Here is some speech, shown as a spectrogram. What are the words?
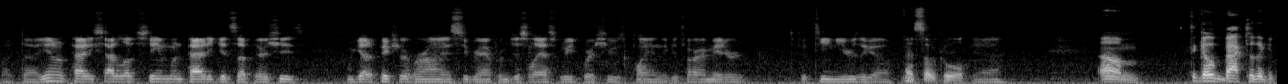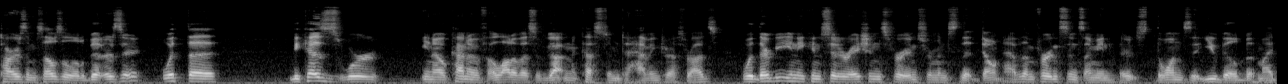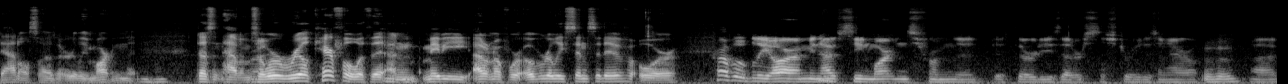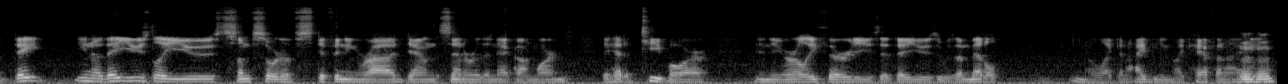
But uh, you know, Patty, I love seeing when Patty gets up there. She's, we got a picture of her on Instagram from just last week where she was playing the guitar. I made her 15 years ago. That's so cool. Yeah. Um, to go back to the guitars themselves a little bit, is there with the because we're you know kind of a lot of us have gotten accustomed to having truss rods. Would there be any considerations for instruments that don't have them? For instance, I mean, there's the ones that you build, but my dad also has an early Martin that doesn't have them. So we're real careful with it, and maybe I don't know if we're overly sensitive or Probably are. I mean, I've seen Martins from the, the 30s that are still straight as an arrow. hmm Uh, they, you know, they usually used some sort of stiffening rod down the center of the neck on Martins. They had a T-bar in the early 30s that they used. It was a metal, you know, like an I-beam, like half an I-beam.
